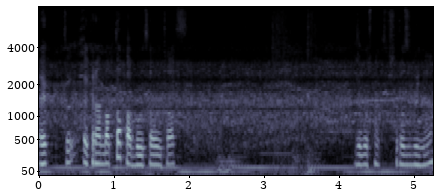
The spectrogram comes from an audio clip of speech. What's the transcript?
Ek ekran laptopa był cały czas. Zobaczmy, jak to się rozwinie.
